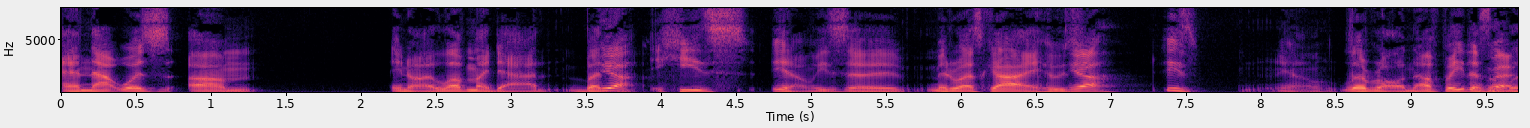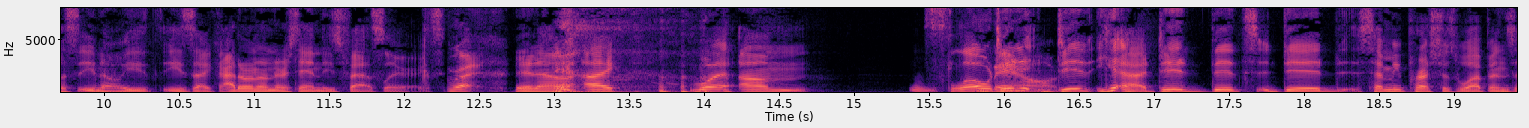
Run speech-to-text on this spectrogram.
and that was um you know i love my dad but Yeah. he's you know he's a midwest guy who's Yeah. he's you know liberal enough but he doesn't Right. listen you know he's, he's like i don't understand these fast lyrics Right. you know like what um Slow down. it, did yeah did did did semi precious weapons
